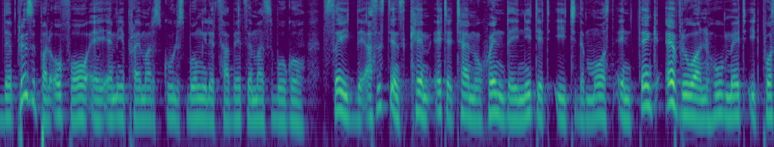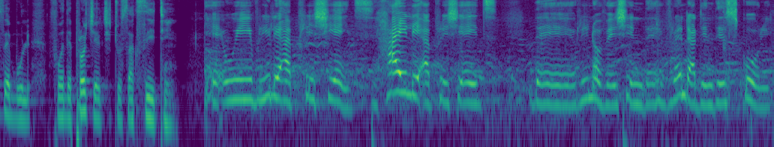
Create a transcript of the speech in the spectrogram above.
The principal of 4 AME Primary School, Sbongile Tabetse Masibogo, said the assistance came at a time when they needed it the most and thank everyone who made it possible for the project to succeed. Eh, We really appreciate, highly appreciate the renovation they have rendered in this school.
